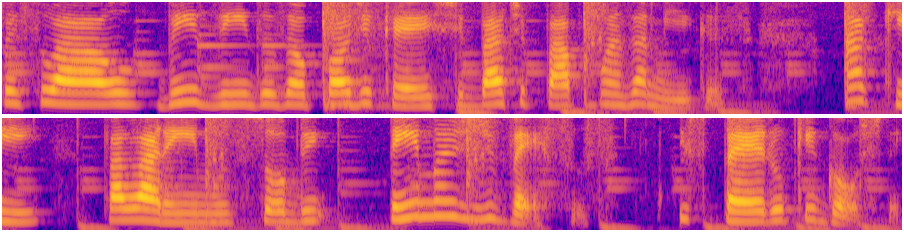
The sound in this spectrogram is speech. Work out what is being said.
pessoal! Bem-vindos ao podcast Bate-Papo com as Amigas. Aqui falaremos sobre temas diversos. Espero que gostem.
